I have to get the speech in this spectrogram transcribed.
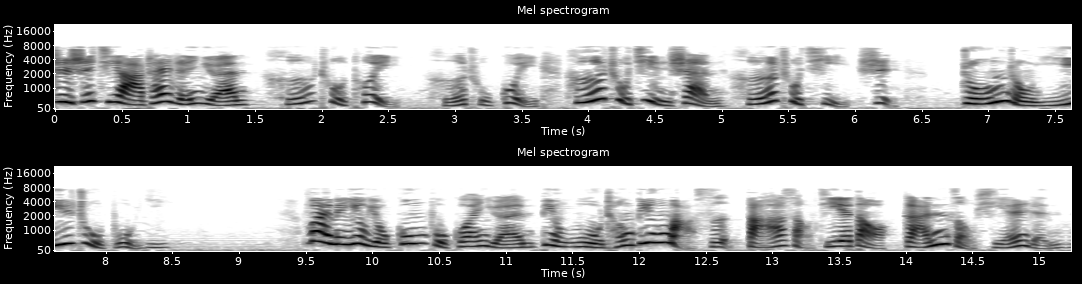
只是贾宅人员何处退，何处跪，何处进膳，何处起事，种种遗著不一。外面又有工部官员，并五城兵马司打扫街道，赶走闲人。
